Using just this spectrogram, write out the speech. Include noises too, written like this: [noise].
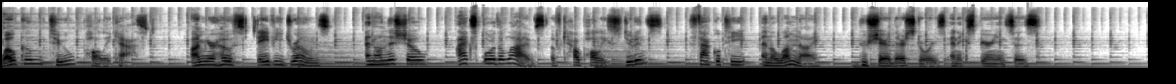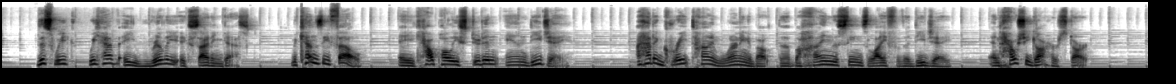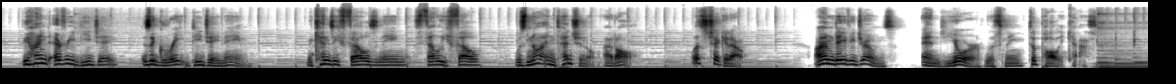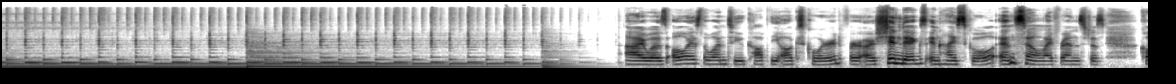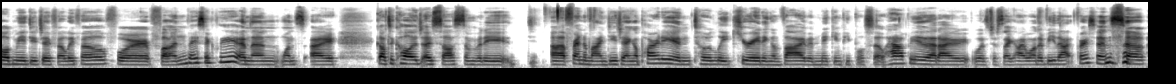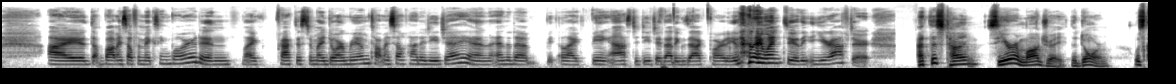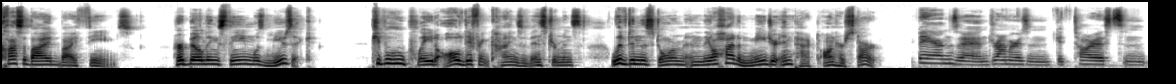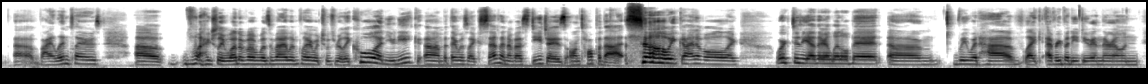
Welcome to Polycast. I'm your host, Davey Drones, and on this show, I explore the lives of Cal Poly students, faculty, and alumni who share their stories and experiences. This week, we have a really exciting guest, Mackenzie Fell, a Cal Poly student and DJ. I had a great time learning about the behind the scenes life of a DJ and how she got her start. Behind every DJ is a great DJ name. Mackenzie Fell's name, Felly Fell, was not intentional at all. Let's check it out. I'm Davey Jones, and you're listening to Polycast. I was always the one to cop the aux cord for our [laughs] shindigs in high school, and so my friends just called me DJ Fellifel for fun, basically. And then once I got to college, I saw somebody, uh, a friend of mine, DJing a party and totally curating a vibe and making people so happy that I was just like, I want to be that person. [laughs] So I bought myself a mixing board and like practiced in my dorm room, taught myself how to DJ, and ended up like being asked to DJ that exact party [laughs] that I went to the year after. At this time, Sierra Madre, the dorm, was classified by themes. Her building's theme was music. People who played all different kinds of instruments lived in this dorm, and they all had a major impact on her start bands and drummers and guitarists and uh, violin players. Uh, [laughs] actually, one of them was a violin player, which was really cool and unique. Um, but there was like seven of us DJs on top of that, [laughs] so we kind of all like worked together a little bit. Um, we would have like everybody doing their own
